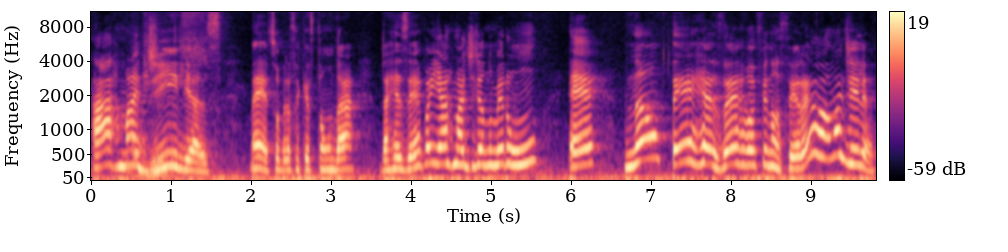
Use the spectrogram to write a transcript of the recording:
armadilhas, né, sobre essa questão da, da reserva e a armadilha número um é não ter reserva financeira. É uma armadilha.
